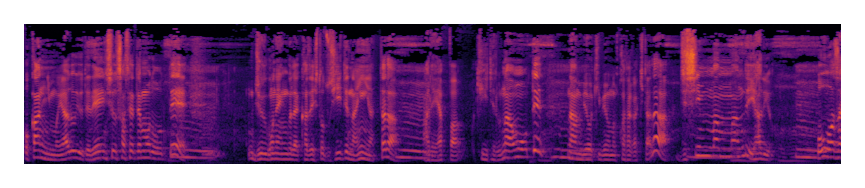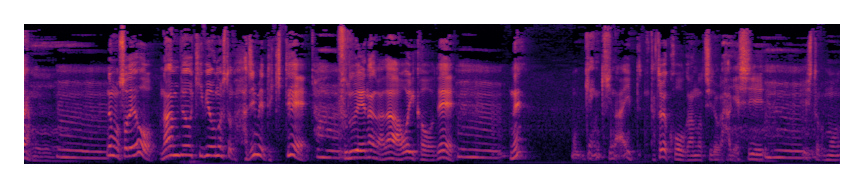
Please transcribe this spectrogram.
おかんにもやる言うて練習させてもろうて、15年ぐらい風邪一つひいてないんやったら、あれやっぱ効いてるな思うて、難病奇病の方が来たら自信満々でやるよ、大技やもん、うんでもそれを難病奇病の人が初めて来て、はい。震えながら青い顔でう、ん。ね？もう元気ない例えば抗がんの治療が激しい人がもう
